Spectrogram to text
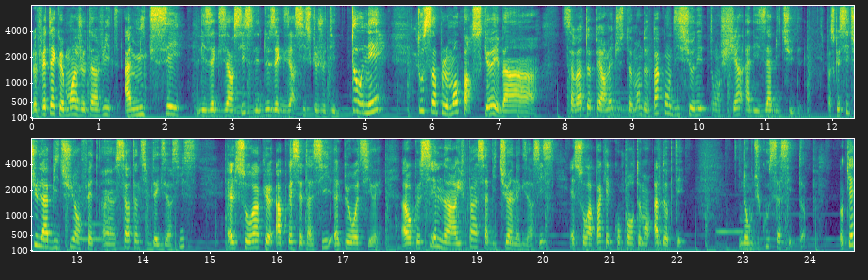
Le fait est que moi, je t'invite à mixer les exercices, les deux exercices que je t'ai donnés, tout simplement parce que, eh ben, ça va te permettre justement de ne pas conditionner ton chien à des habitudes. Parce que si tu l'habitues en fait à un certain type d'exercice, elle saura qu'après cet assis, elle peut retirer. Alors que si elle n'arrive pas à s'habituer à un exercice, elle saura pas quel comportement adopter. Donc du coup, ça c'est top. Ok?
